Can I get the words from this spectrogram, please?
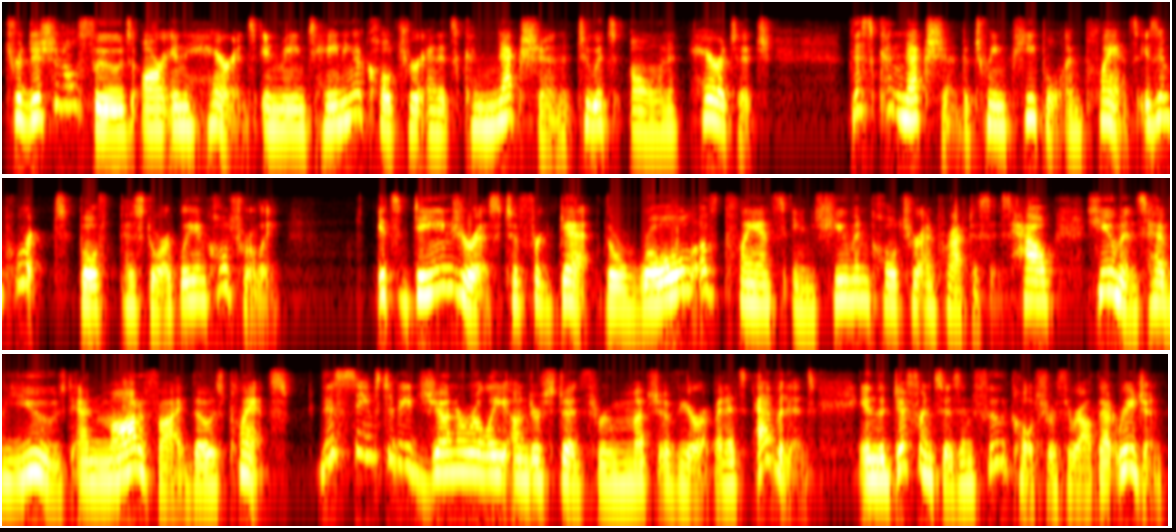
traditional foods are inherent in maintaining a culture and its connection to its own heritage. This connection between people and plants is important, both historically and culturally. It's dangerous to forget the role of plants in human culture and practices, how humans have used and modified those plants. This seems to be generally understood through much of Europe, and it's evident in the differences in food culture throughout that region.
